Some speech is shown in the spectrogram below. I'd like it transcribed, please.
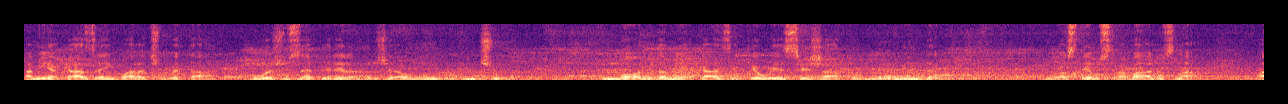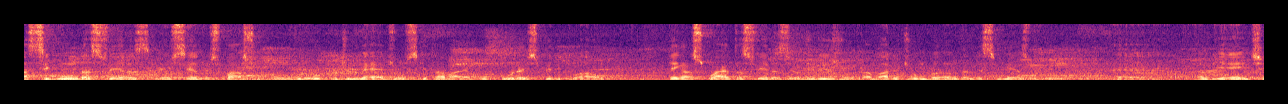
A minha casa é em Guaratinguetá, Rua José Pereira Rangel, número 21. O nome da minha casa é Keuê Togum Ominda. Nós temos trabalhos lá. Às segundas-feiras eu cedo espaço para um grupo de médiums que trabalha com cura espiritual. Tenho às quartas-feiras eu dirijo um trabalho de umbanda nesse mesmo é, ambiente.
